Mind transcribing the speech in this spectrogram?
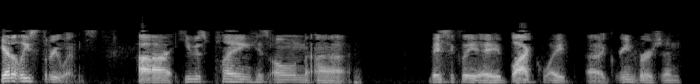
He had at least three wins. Uh, he was playing his own, uh, basically a black, white, uh, green version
